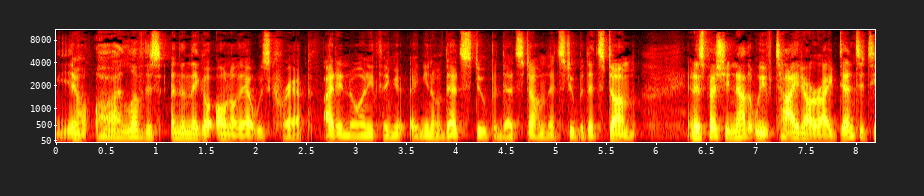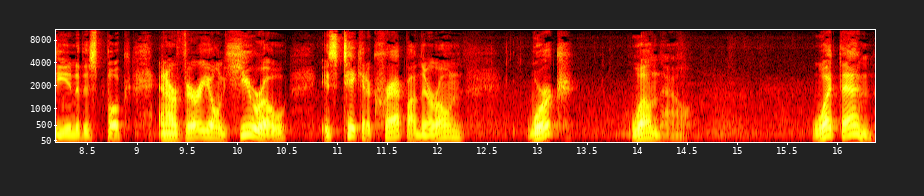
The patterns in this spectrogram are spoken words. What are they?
you know, oh I love this, and then they go, oh no, that was crap. I didn't know anything. Uh, you know, that's stupid. That's dumb. That's stupid. That's dumb. And especially now that we've tied our identity into this book, and our very own hero is taking a crap on their own work, well now, what then?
